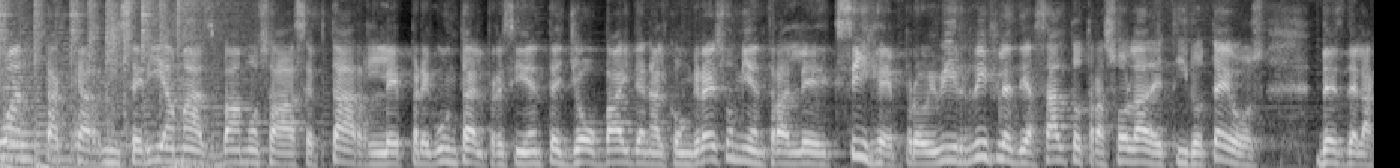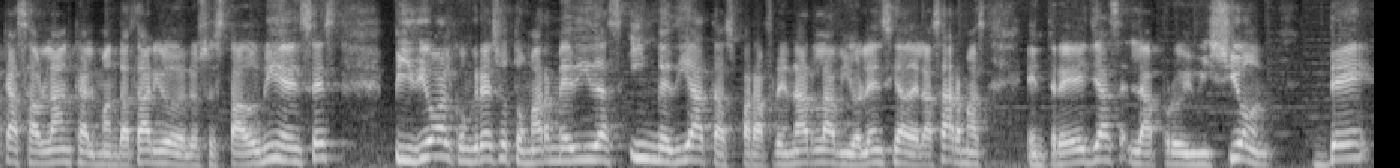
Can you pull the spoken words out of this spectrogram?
¿Cuánta carnicería más vamos a aceptar? Le pregunta el presidente Joe Biden al Congreso mientras le exige prohibir rifles de asalto tras ola de tiroteos. Desde la Casa Blanca, el mandatario de los estadounidenses pidió al Congreso tomar medidas inmediatas para frenar la violencia de las armas, entre ellas la prohibición de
